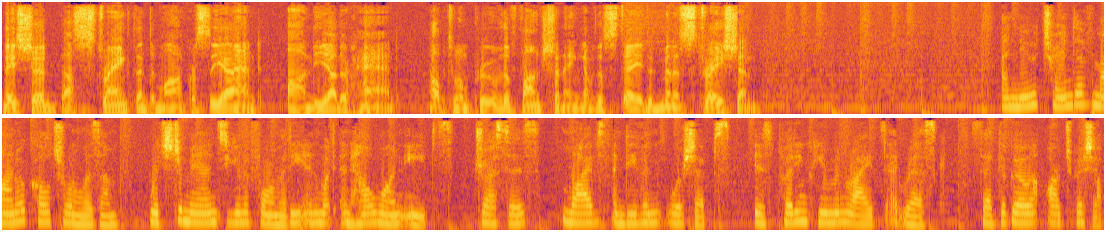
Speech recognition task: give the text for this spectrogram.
They should thus strengthen democracy and, on the other hand, help to improve the functioning of the state administration. A new trend of monoculturalism, which demands uniformity in what and how one eats, dresses, lives and even worships, is putting human rights at risk, said the Goa Archbishop.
